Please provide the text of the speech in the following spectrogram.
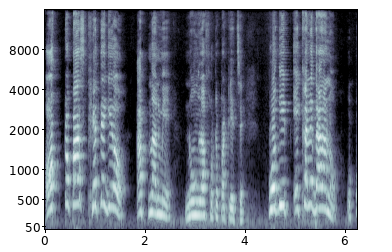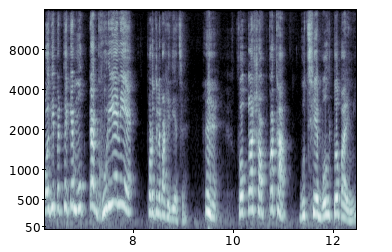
অক্টোপাস খেতে গিয়েও আপনার মেয়ে নোংরা ফটো পাঠিয়েছে। প্রদীপ এখানে দাঁড়ানো ও প্রদীপের থেকে মুখটা ঘুরিয়ে নিয়ে ফটো তুলে পাঠিয়ে দিয়েছে। ফোকলা সব কথা গুছিয়ে বলতেও পারেনি।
